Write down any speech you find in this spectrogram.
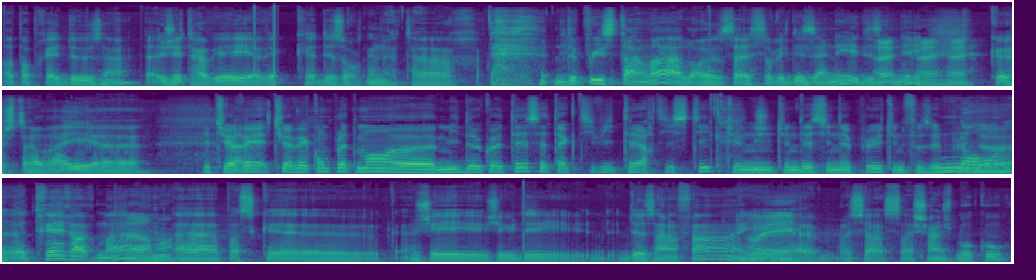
à peu près deux ans. Euh, j'ai travaillé avec des ordinateurs depuis ce temps-là. Alors, ça, fait des années et des années que je travaille. Euh, et tu avais, tu avais complètement euh, mis de côté cette activité artistique? Tu, ne dessinais plus, tu ne faisais plus non, très rarement, parce que j'ai eu des, deux enfants et ça, ça, change beaucoup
